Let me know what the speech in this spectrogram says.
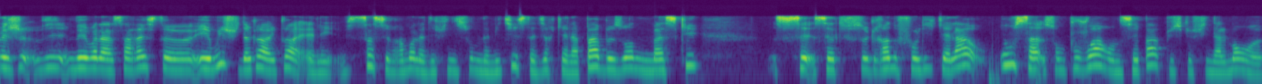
mais, je, voilà, ça reste. Euh, et oui, je suis d'accord avec toi. Elle est, ça, c'est vraiment la définition de l'amitié, c'est-à-dire qu'elle n'a pas besoin de masquer cette, ce grain de folie qu'elle a ou sa, son pouvoir, on ne sait pas, puisque finalement, euh,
